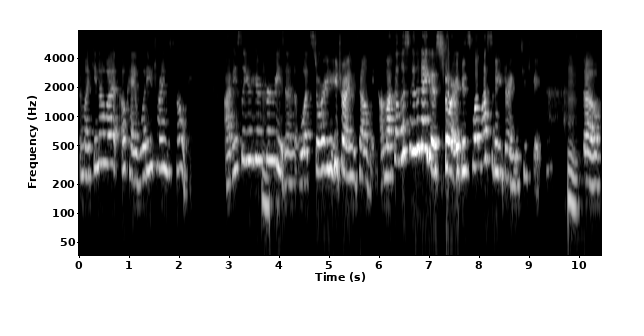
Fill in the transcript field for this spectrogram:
I'm like, you know what? Okay, what are you trying to tell me? obviously you're here for a hmm. reason. What story are you trying to tell me? I'm not going to listen to the negative stories. What lesson are you trying to teach me? Hmm. So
